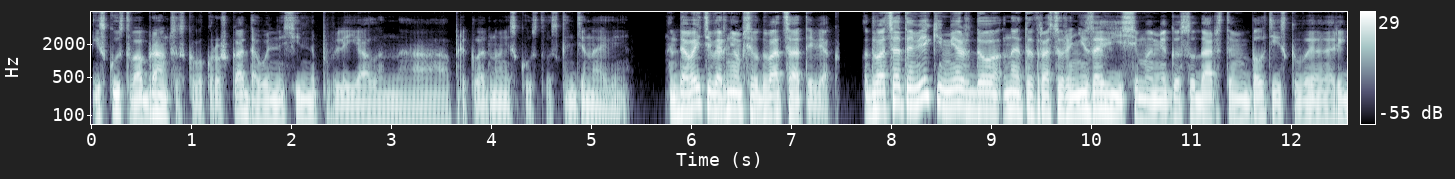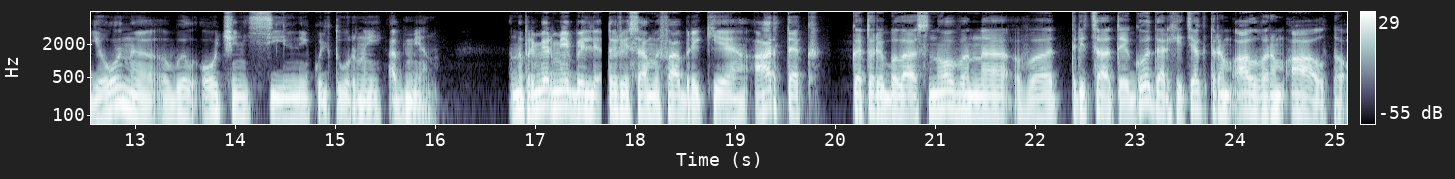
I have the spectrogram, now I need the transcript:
искусство абрамцевского кружка довольно сильно повлияло на прикладное искусство Скандинавии. Давайте вернемся в XX век. В XX веке между, на этот раз уже независимыми государствами Балтийского региона был очень сильный культурный обмен. Например, мебель той же самой фабрики «Артек» которая была основана в 30-е годы архитектором Алваром Алто,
